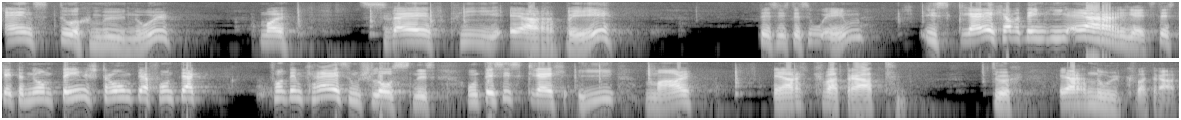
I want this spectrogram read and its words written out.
1 durch μ 0 mal 2 Pi RB, das ist das UM, ist gleich aber dem IR jetzt. Es geht ja nur um den Strom, der von, der von dem Kreis umschlossen ist. Und das ist gleich I mal R Quadrat durch R0 Quadrat.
